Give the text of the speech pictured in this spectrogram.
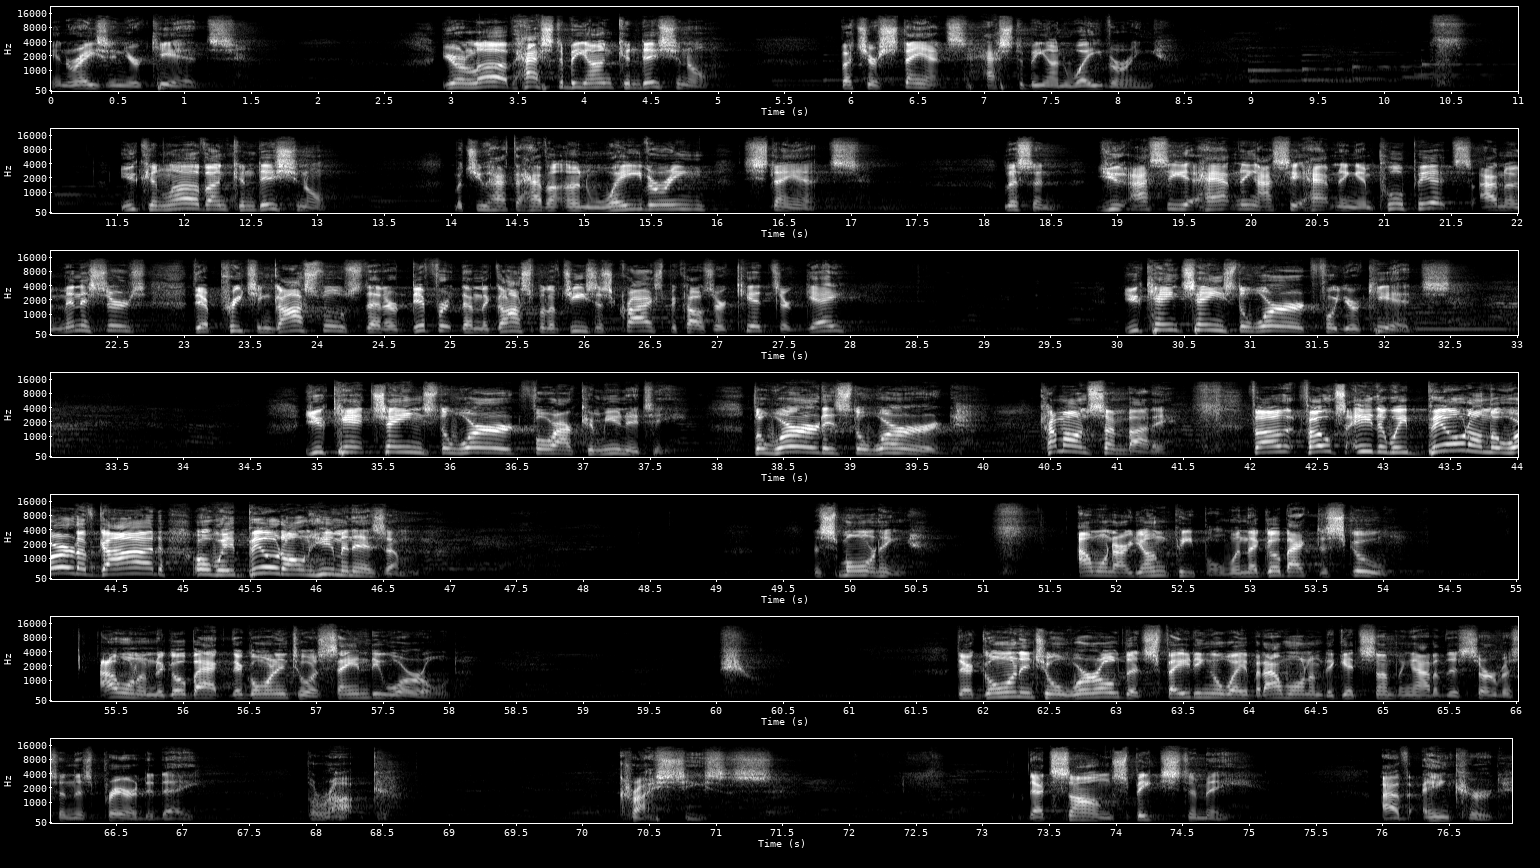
in raising your kids. Your love has to be unconditional, but your stance has to be unwavering. You can love unconditional, but you have to have an unwavering stance. Listen, you, I see it happening. I see it happening in pulpits. I know ministers, they're preaching gospels that are different than the gospel of Jesus Christ because their kids are gay. You can't change the word for your kids. You can't change the word for our community. The word is the word. Come on, somebody. Folks, either we build on the word of God or we build on humanism this morning, I want our young people, when they go back to school, I want them to go back. They're going into a sandy world. They're going into a world that's fading away, but I want them to get something out of this service and this prayer today the rock, Christ Jesus. That song speaks to me. I've anchored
